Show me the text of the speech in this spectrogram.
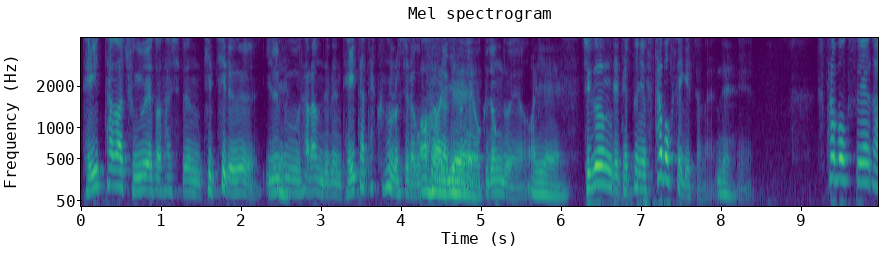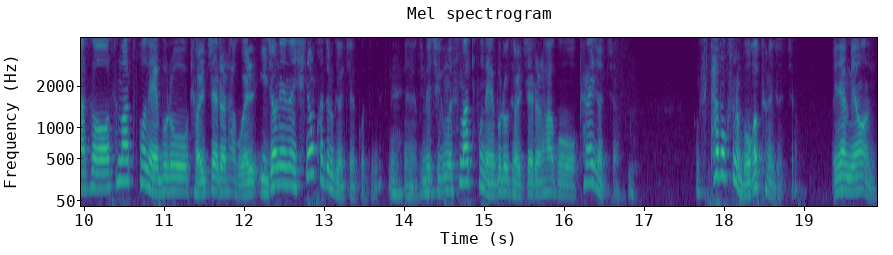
데이터가 중요해서 사실은 DT를 일부 사람들은 데이터 테크놀로지라고 아, 표현하기도 예. 해요. 그 정도예요. 어, 예. 지금 이제 대표님 스타벅스 얘기했잖아요. 네. 예. 스타벅스에 가서 스마트폰 앱으로 결제를 하고 엘- 이전에는 신용카드로 결제했거든요. 네. 예, 근데 지금은 스마트폰 앱으로 결제를 하고 편해졌죠. 그럼 스타벅스는 뭐가 편해졌죠? 왜냐하면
